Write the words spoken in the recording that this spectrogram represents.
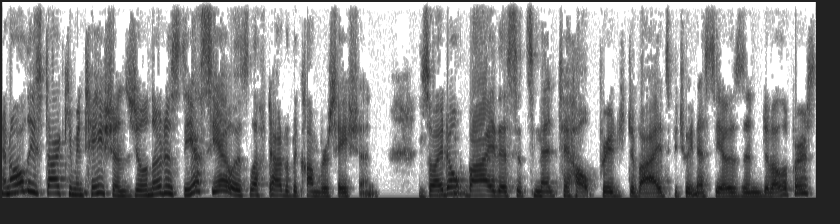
In all these documentations, you'll notice the SEO is left out of the conversation. So I don't buy this. It's meant to help bridge divides between SEOs and developers.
